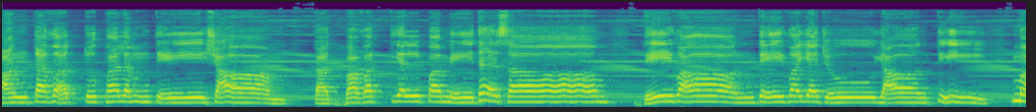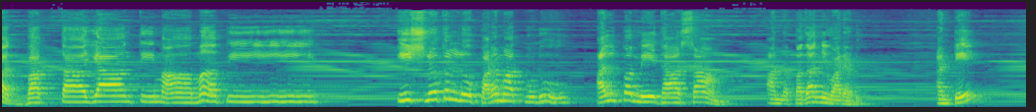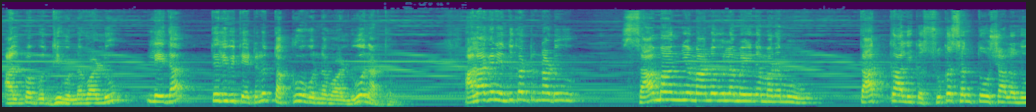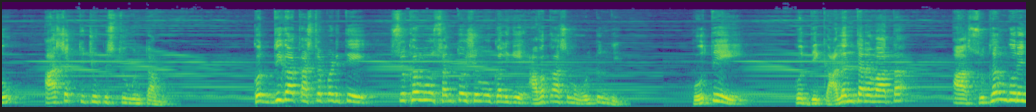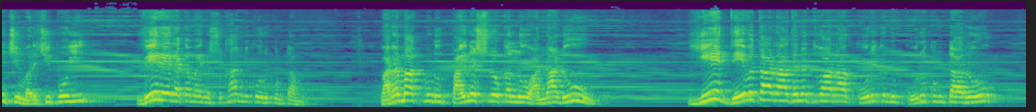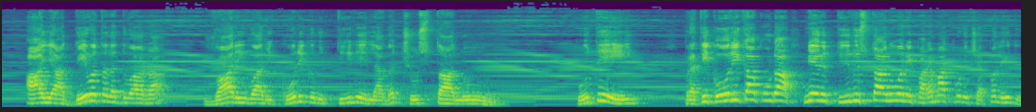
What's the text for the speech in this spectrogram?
అంతవత్తు ఫలం తేషాం తద్భవత్యల్పమేధసాం దేవాన్ దేవయజోయాంతి యాంతి యాంతి మామపి ఈ శ్లోకంలో పరమాత్ముడు అల్పమేధాసాం అన్న పదాన్ని వాడాడు. అంటే అల్పబుద్ధి ఉన్నవాళ్ళు లేదా తెలివితేటలు తక్కువ ఉన్నవాళ్ళు అని అర్థం. అలాగని ఎందుకంటున్నాడు? సామాన్య మానవులమైన మనము తాత్కాలిక సుఖ సంతోషాలలో ఆసక్తి చూపిస్తూ ఉంటాము. కొద్దిగా కష్టపడితే సుఖము సంతోషము కలిగే అవకాశము ఉంటుంది. పోతే కొద్ది కాలం తర్వాత ఆ సుఖం గురించి మరచిపోయి వేరే రకమైన సుఖాన్ని కోరుకుంటాము. పరమాత్ముడు పైన శ్లోకంలో అన్నాడు ఏ దేవతారాధన ద్వారా కోరికలు కోరుకుంటారో ఆయా దేవతల ద్వారా వారి వారి కోరికలు తీరేలాగా చూస్తాను. పోతే ప్రతి కోరిక కూడా నేను తీరుస్తాను అని పరమాత్ముడు చెప్పలేదు.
